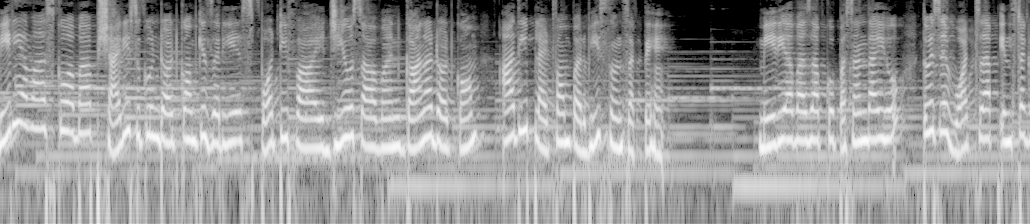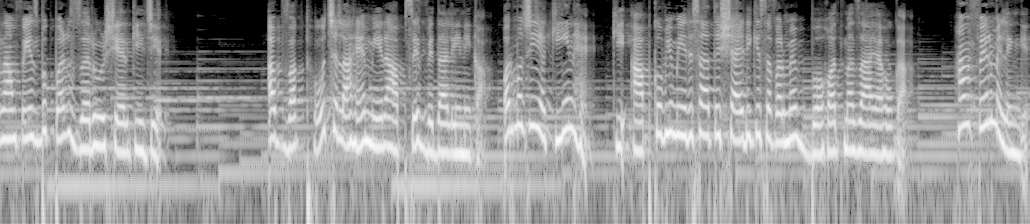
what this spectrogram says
मेरी आवाज़ को अब आप शायरी सुकून डॉट कॉम के ज़रिए स्पॉटिफाई जियो सावन गाना डॉट कॉम आदि प्लेटफॉर्म पर भी सुन सकते हैं। मेरी आवाज़ आपको पसंद आई हो तो इसे व्हाट्सएप इंस्टाग्राम फेसबुक पर ज़रूर शेयर कीजिए। अब वक्त हो चला है मेरा आपसे विदा लेने का। और मुझे यकीन है कि आपको भी मेरे साथ इस शायरी के सफ़र में बहुत मज़ा आया होगा। हम फिर मिलेंगे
